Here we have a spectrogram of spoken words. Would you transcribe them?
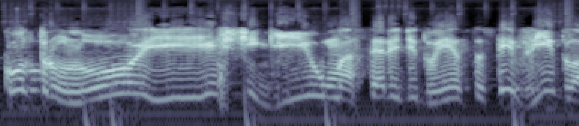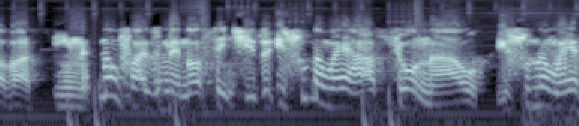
controlou e extinguiu uma série de doenças devido à vacina. Não faz o menor sentido. Isso não é racional, isso não é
